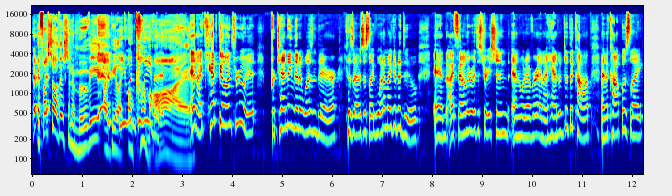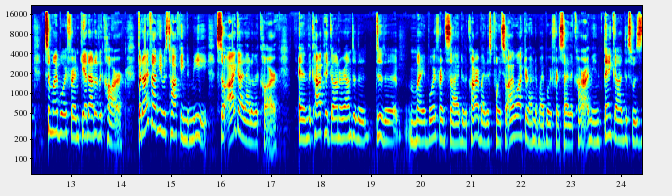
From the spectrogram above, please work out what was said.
if I saw this in a movie, I'd be like, you "Oh, come on!" it. And I kept going through it, pretending that it wasn't there, because I was just like, "What am I going to do?" And I found the registration and whatever, and I handed it to the cop, and the cop was like to my boyfriend, "Get out of the car." But I thought he was talking to me, so I got out of the car. And the cop had gone around to the to the my boyfriend's side of the car by this point, so I walked around to my boyfriend's side of the car. I mean, thank God this was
